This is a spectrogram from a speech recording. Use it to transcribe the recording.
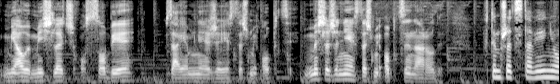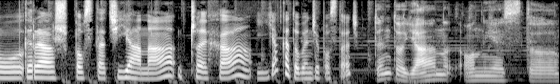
miały myśleć o sobie wzajemnie, że jesteśmy obcy. Myślę, że nie jesteśmy obcy narody. W tym przedstawieniu grasz postać Jana, Czecha. Jaka to będzie postać? Ten to Jan, on jest e,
